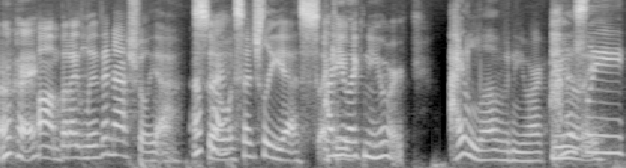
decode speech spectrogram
okay. Um, but I live in Nashville, yeah. Okay. So essentially, yes. I How do you like New York? I love New York. Honestly,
